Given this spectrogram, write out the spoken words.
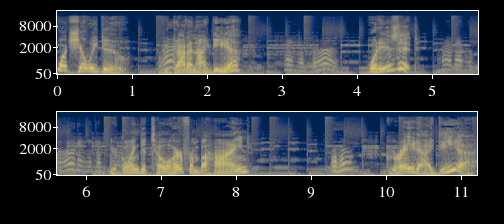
what shall we do? You got an idea? What is it? You're going to tow her from behind? Uh -huh. Great idea.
